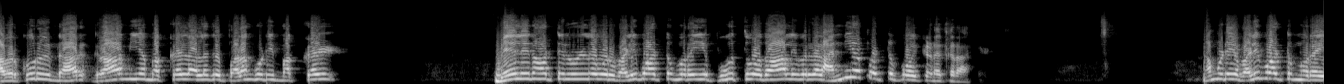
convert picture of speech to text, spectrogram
அவர் கூறுகின்றார் கிராமிய மக்கள் அல்லது பழங்குடி மக்கள் மேலை நாட்டில் உள்ள ஒரு வழிபாட்டு முறையை புகுத்துவதால் இவர்கள் அந்நியப்பட்டு போய் கிடக்கிறார்கள். நம்முடைய வழிபாட்டு முறை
